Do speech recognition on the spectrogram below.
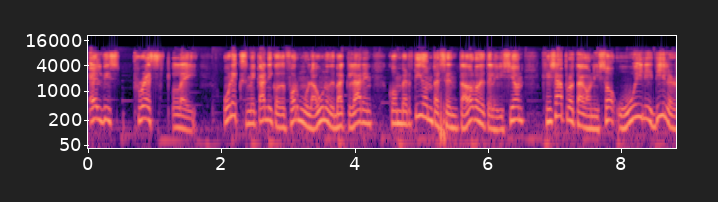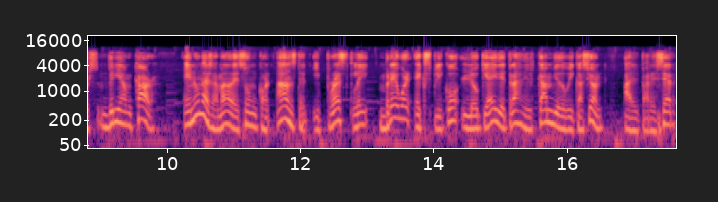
Elvis Presley, un ex mecánico de Fórmula 1 de McLaren convertido en presentador de televisión que ya protagonizó Willie Dealer's Dream Car. En una llamada de Zoom con Anstead y Presley, Brewer explicó lo que hay detrás del cambio de ubicación. Al parecer,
